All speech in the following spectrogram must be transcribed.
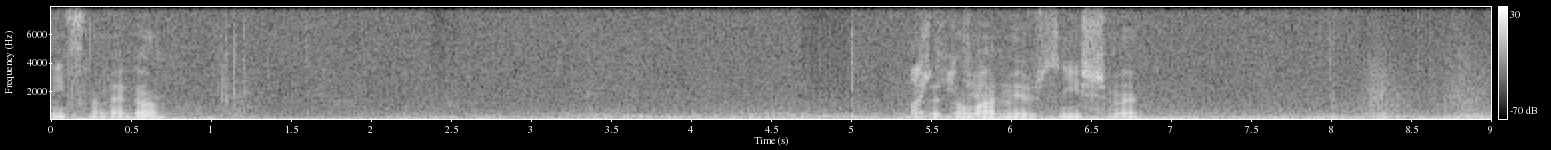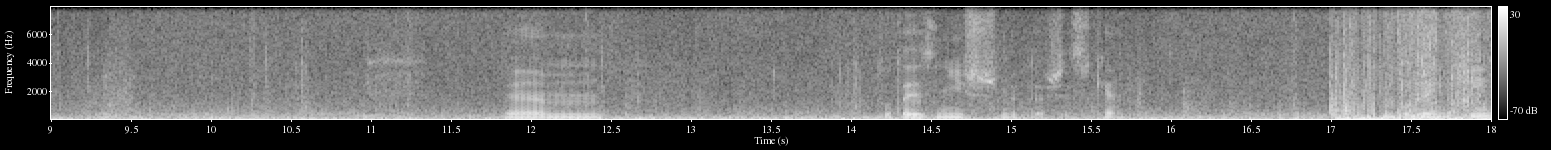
Nic nowego. Może tą armię już zniszczmy. Ym, tutaj zniszczmy te wszystkie budynki.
